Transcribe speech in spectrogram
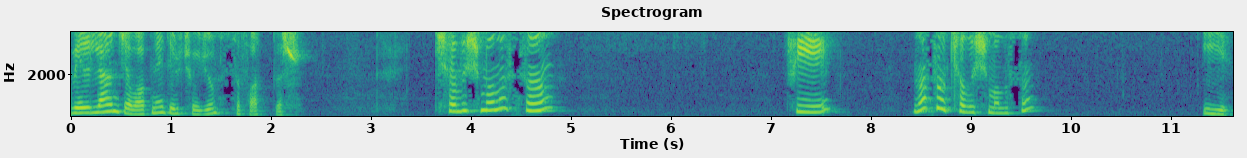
verilen cevap nedir çocuğum? Sıfattır. Çalışmalısın. Fiil. Nasıl çalışmalısın? İyi.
